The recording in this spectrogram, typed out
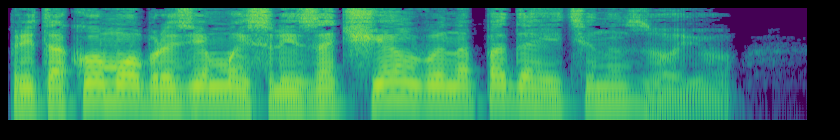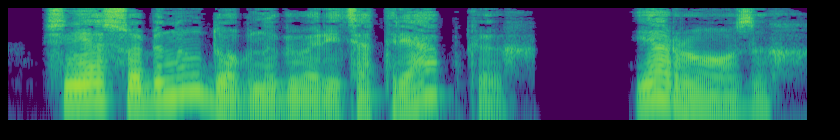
при таком образе мыслей, зачем вы нападаете на Зою? С ней особенно удобно говорить о тряпках и о розах.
